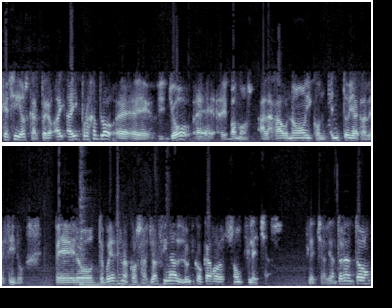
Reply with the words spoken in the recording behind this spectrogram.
Que sí, Oscar, pero hay, hay por ejemplo, eh, eh, yo, eh, vamos, halagado no y contento y agradecido. Pero te voy a decir una cosa, yo al final lo único que hago son flechas. Flechas. Y Antonio Antón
